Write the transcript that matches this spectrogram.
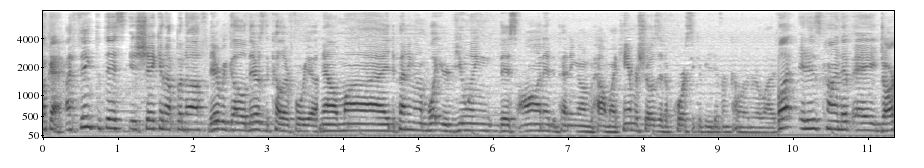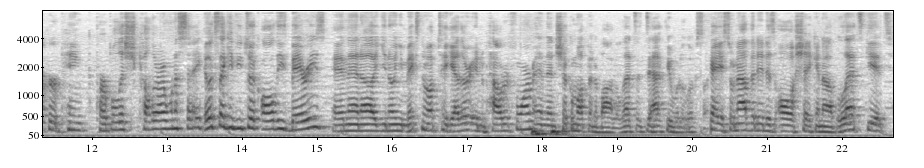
Okay, I think that this is shaken up enough. There we go, there's the color for you. Now my, depending on what you're viewing this on and depending on how my camera shows it, of course it could be a different color in real life. But it is kind of a darker pink, purplish color, I wanna say. It looks like if you took all these berries and then, uh, you know, you mixed them up together in powdered form and then shook them up in a bottle. That's exactly what it looks like. Okay, so now that it is all shaken up, let's get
